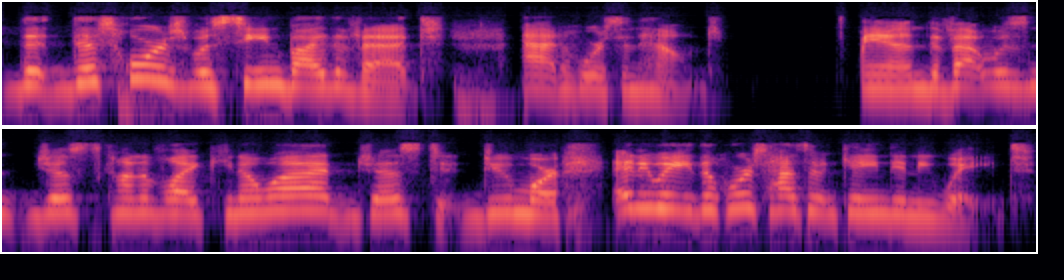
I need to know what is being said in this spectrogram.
the, this horse was seen by the vet at horse and hound and the vet was just kind of like you know what just do more anyway the horse hasn't gained any weight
